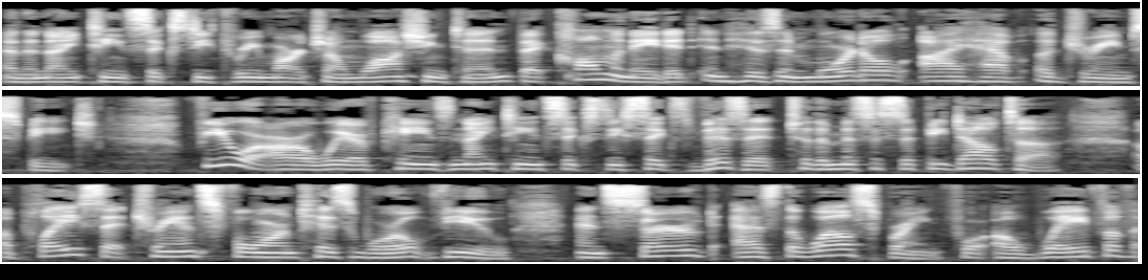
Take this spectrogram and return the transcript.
and the 1963 March on Washington that culminated in his immortal I Have a Dream speech. Fewer are aware of King's 1966 visit to the Mississippi Delta, a place that transformed his worldview and served as the wellspring for a wave of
